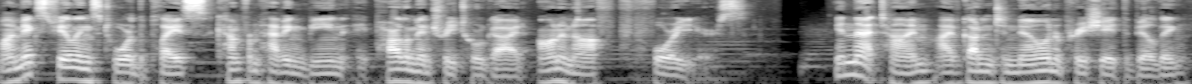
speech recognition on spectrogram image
My mixed feelings toward the place come from having been a parliamentary tour guide on and off for four years. In that time, I've gotten to know and appreciate the building,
